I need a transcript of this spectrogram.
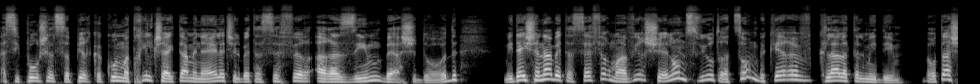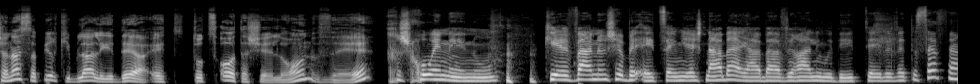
הסיפור של ספיר קקון מתחיל כשהייתה מנהלת של בית הספר ארזים באשדוד. מדי שנה בית הספר מעביר שאלון שביעות רצון בקרב כלל התלמידים. באותה שנה ספיר קיבלה לידיה את תוצאות השאלון, ו... חשכו עינינו, כי הבנו שבעצם ישנה בעיה באווירה הלימודית אה, בבית הספר,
